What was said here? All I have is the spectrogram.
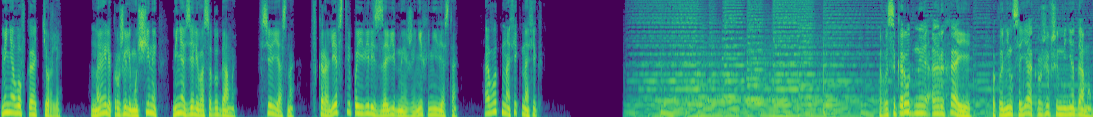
Меня ловко оттерли. Наэль окружили мужчины, меня взяли в осаду дамы. Все ясно. В королевстве появились завидные жених и невеста. А вот нафиг нафиг. «Высокородные аэрохаи», — поклонился я окружившим меня дамам.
